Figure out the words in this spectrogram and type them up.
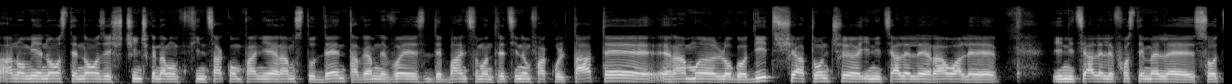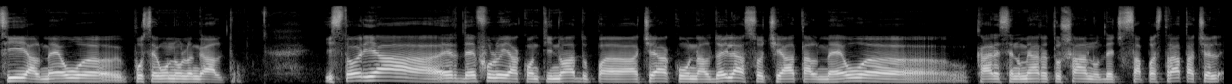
anul 1995, când am înființat compania, eram student, aveam nevoie de bani să mă întrețin în facultate, eram logodit și atunci inițialele erau ale inițialele fostei mele soții, al meu, uh, puse unul lângă altul. Istoria RDF-ului a continuat după aceea cu un al doilea asociat al meu, uh, care se numea Rătușanu. Deci s-a păstrat acel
